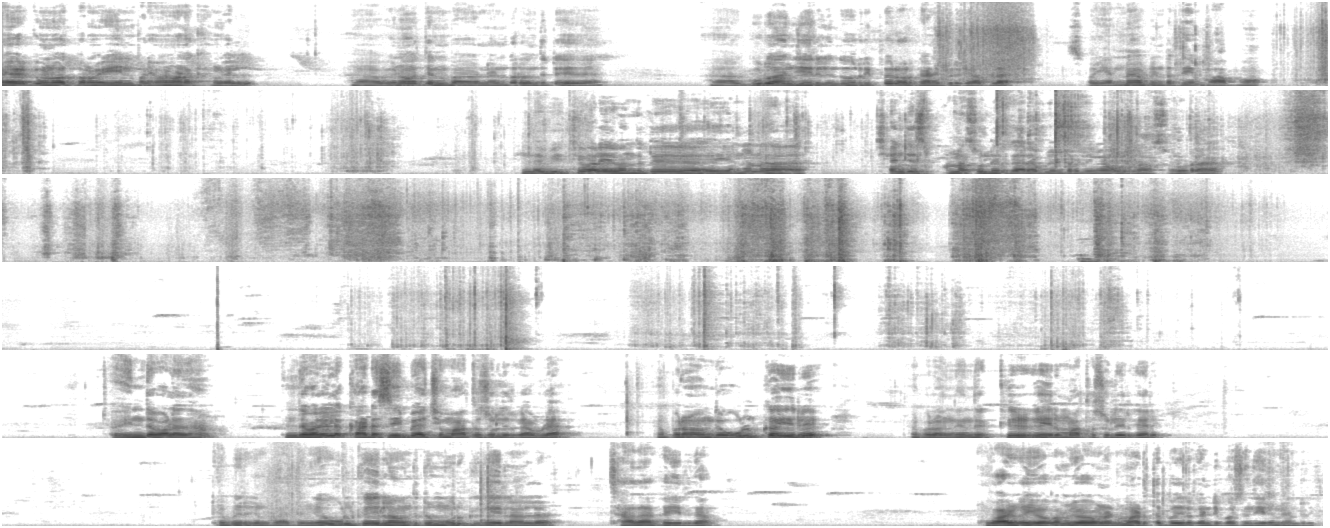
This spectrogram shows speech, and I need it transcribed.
அனைவருக்கும் வினோத் பறவையின் பணிவான வணக்கங்கள். வினோத் என்ப நண்பர் வந்துட்டு அஹ் கூடுவாஞ்சேரியிலேருந்து ஒரு ரிப்பேர் ஒர்க் அனுப்பியிருக்காப்புல. ஸோ என்ன அப்படின்றதையும் பார்ப்போம். இந்த வீச்சு வலையை வந்துட்டு என்னென்ன சேஞ்சஸ் பண்ண சொல்லியிருக்காரு அப்படின்றதையுமே உங்களுக்கு நான் சொல்கிறேன் இந்த வலை தான். இந்த வலையில் கடைசி பேட்ச் மாற்ற சொல்லியிருக்காப்புல அப்புறம் இந்த உள்கயிறு அப்புறம் வந்து இந்த கீழ்கயிறு மாற்ற சொல்லியிருக்காரு எப்படி இருக்குன்னு பார்த்துங்க உள்கயிறுலாம் வந்துட்டு முறுக்கு கயிறுலாம் இல்லை. சாதா கயிறு தான். வாழ்க யோகம். யோகம் நட்டும் அடுத்த பதிவில் கண்டிப்பாக சந்திக்கிறேன். நன்றி.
